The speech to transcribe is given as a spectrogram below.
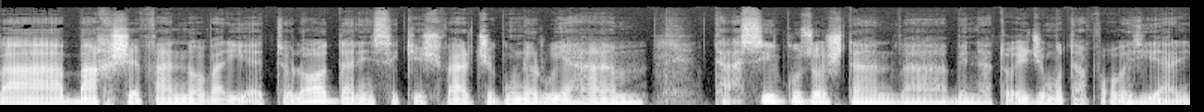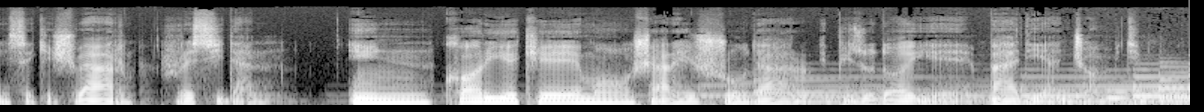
و بخش فناوری اطلاعات در این سه کشور چگونه روی هم تأثیر گذاشتن و به نتایج متفاوتی در این سه کشور رسیدن. این کاریه که ما شرحش رو در اپیزودهای بعدی انجام میدیم.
